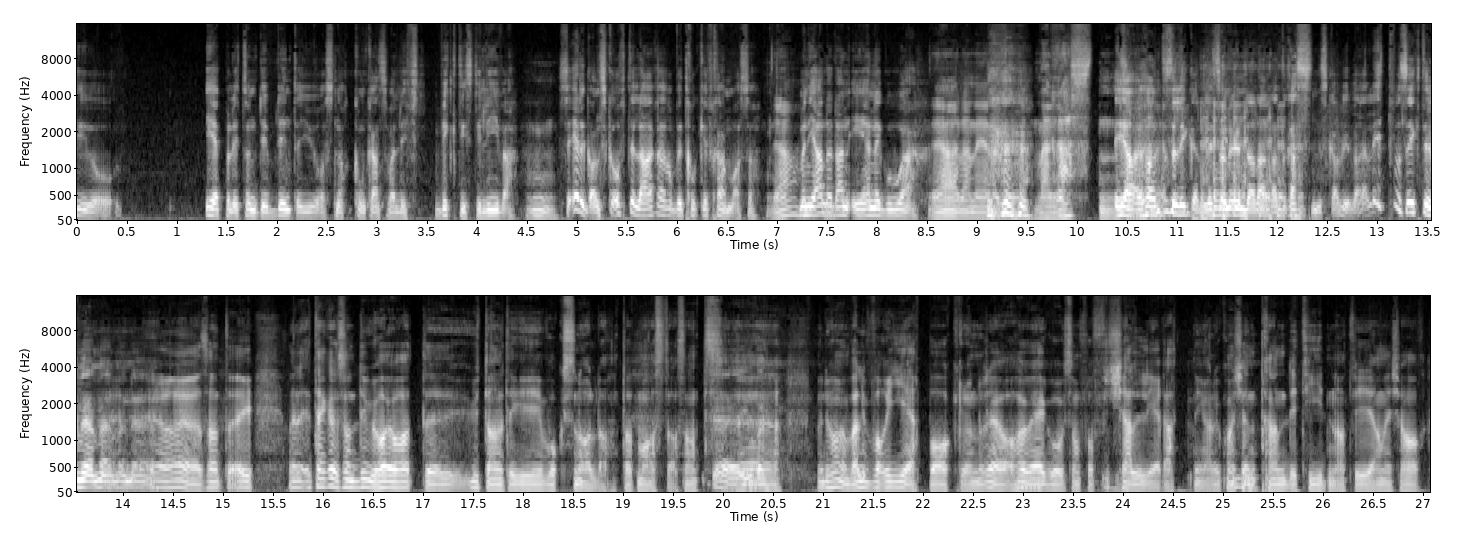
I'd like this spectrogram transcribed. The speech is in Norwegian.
er på litt sånn dybdeintervjuer og snakker om hvem som var livs, viktigst i livet, så er det ganske ofte lærere blir trukket frem, altså. Ja. Men gjerne den ene gode. Ja, den ene gode. Men resten Ja, sant? Så ligger det litt sånn under der at resten skal vi være litt forsiktige med. Men, men uh... Ja, ja, sant. Jeg, men jeg tenker sånn, Du har jo hatt eh, utdannet deg i voksen alder, tatt master. sant? Det gjorde jeg. Eh, Men du har en veldig variert bakgrunn, og det har jo jeg òg, sånn for forskjellige retninger. Det er kanskje en trend i tiden at vi gjerne ikke har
